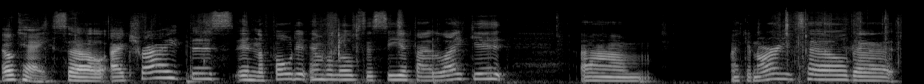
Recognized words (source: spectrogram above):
Okay, so I tried this in the folded envelopes to see if I like it. Um, I can already tell that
